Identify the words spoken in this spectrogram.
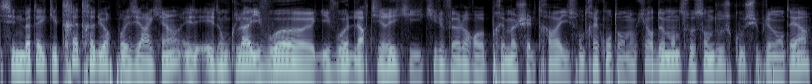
c'est une bataille qui est très très dure pour les Irakiens et, donc là ils voient, ils voient de l'artillerie qui, qui va leur prémâcher le travail, ils sont très contents donc ils redemandent 72 coups supplémentaires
